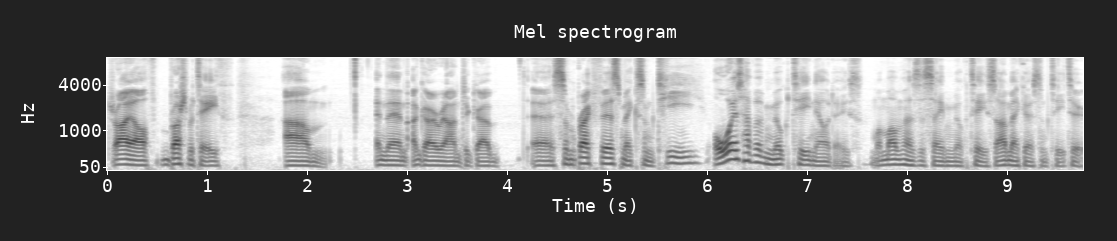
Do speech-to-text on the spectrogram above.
dry off, brush my teeth, um, and then I go around to grab uh, some breakfast, make some tea. Always have a milk tea nowadays. My mum has the same milk tea, so I make her some tea too.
